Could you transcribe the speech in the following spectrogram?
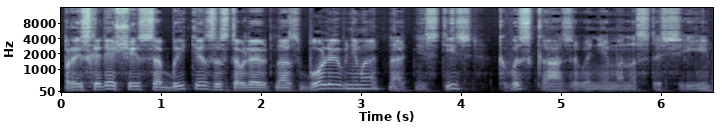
Происходящие события заставляют нас более внимательно отнестись к высказываниям Анастасии.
